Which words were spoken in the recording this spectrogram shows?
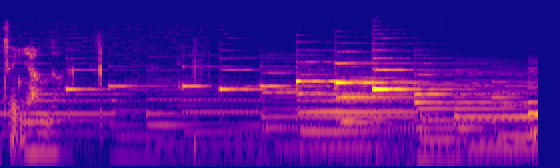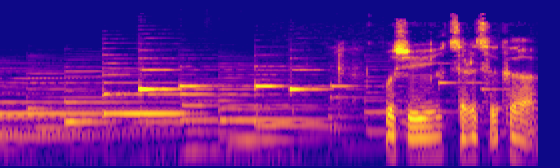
怎样呢？或许此时此刻，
